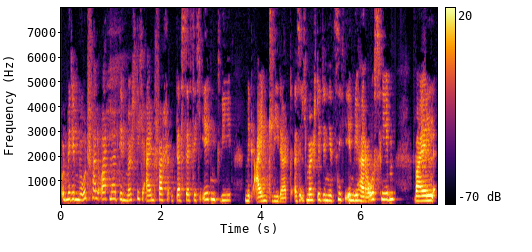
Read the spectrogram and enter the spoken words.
und mit dem Notfallordner, den möchte ich einfach, dass der sich irgendwie mit eingliedert. Also ich möchte den jetzt nicht irgendwie herausheben, weil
